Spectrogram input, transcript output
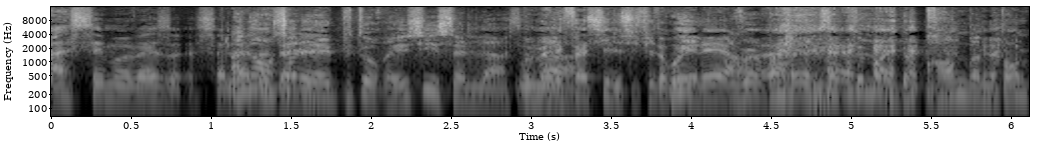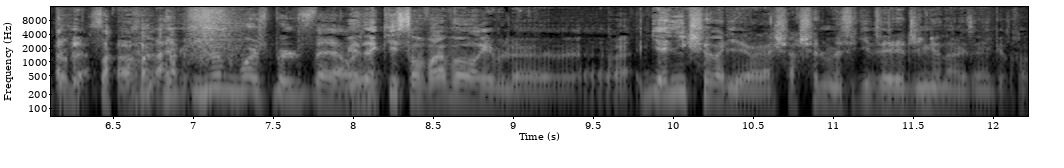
assez mauvaises. Celle-là Ah non, de celle Dali. elle est plutôt réussie, celle-là. Oui, mais elle est facile, il suffit de rouler Oui, l'air. ouais, ouais, exactement, et de prendre un ton comme ça. Même moi, je peux le faire. Il y en a qui sont vraiment horribles. euh, voilà. Yannick Chevalier, voilà, cherchez le monsieur qui faisait les jingles dans les années 80.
